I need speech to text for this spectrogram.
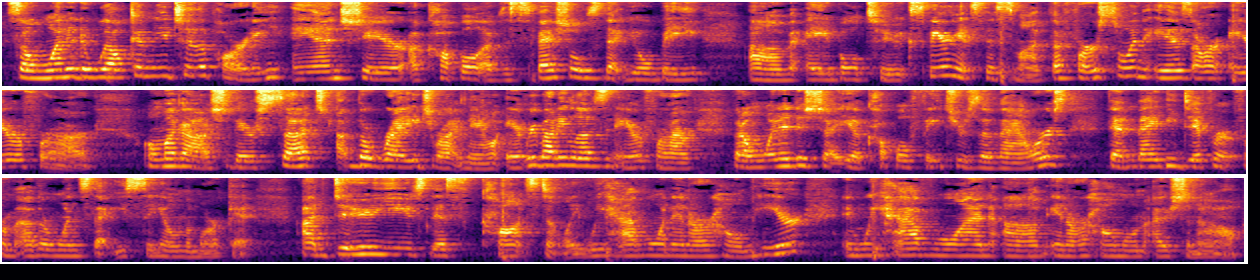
So I wanted to welcome you to the party and share a couple of the specials that you'll be um, able to experience this month. The first one is our air fryer. Oh my gosh, there's such the rage right now. Everybody loves an air fryer, but I wanted to show you a couple features of ours that may be different from other ones that you see on the market. I do use this constantly. We have one in our home here, and we have one um, in our home on Ocean Isle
